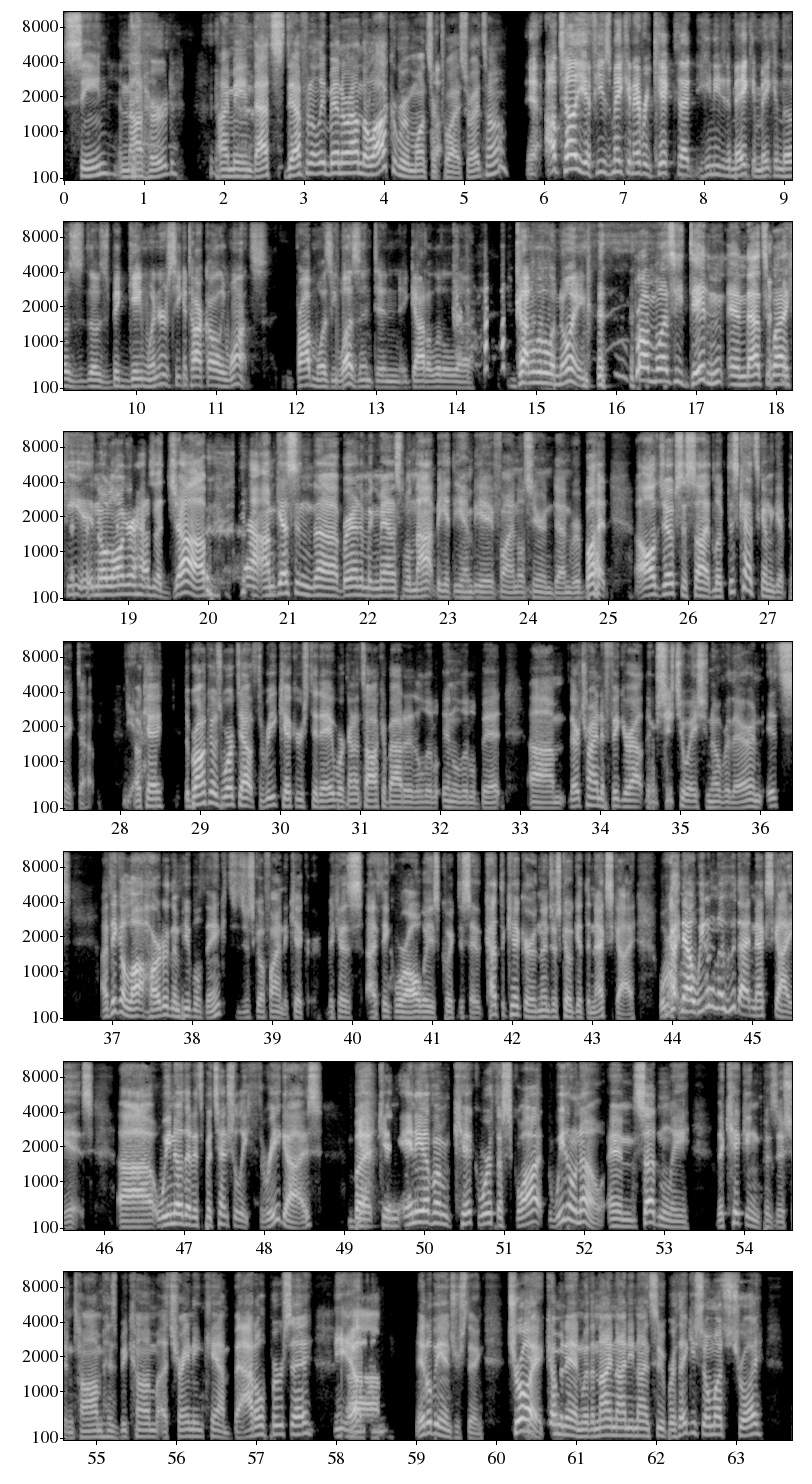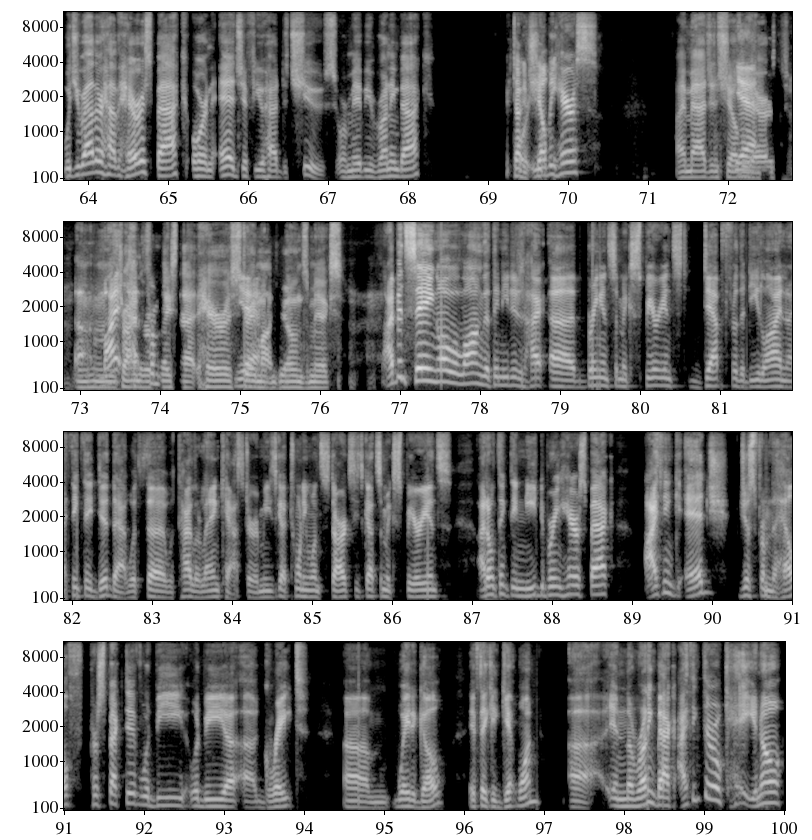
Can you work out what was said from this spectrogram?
seen and not heard. I mean, that's definitely been around the locker room once or twice, right, Tom? Yeah, I'll tell you, if he's making every kick that he needed to make and making those those big game winners, he can talk all he wants. Problem was he wasn't, and it got a little uh, got a little annoying. problem was he didn't, and that's why he no longer has a job. Yeah, I'm guessing uh, Brandon McManus will not be at the NBA Finals here in Denver. But all jokes aside, look, this cat's going to get picked up. Yeah. Okay, the Broncos worked out three kickers today. We're going to talk about it a little in a little bit. Um, they're trying to figure out their situation over there, and it's I think a lot harder than people think to just go find a kicker because I think we're always quick to say cut the kicker and then just go get the next guy. Well, right now we don't know who that next guy is. Uh, we know that it's potentially three guys, but yeah. can any of them kick worth a squat? We don't know. And suddenly the kicking position, Tom, has become a training camp battle per se. Yeah. Um, it'll be interesting. Troy yeah. coming in with a 999 super. Thank you so much, Troy. Would you rather have Harris back or an edge if you had to choose, or maybe running back? You're talking Shelby e- Harris? I imagine Shelby yeah. Harris. Mm-hmm. Uh, my, trying to from, replace that Harris yeah. Dre'Mont Jones mix. I've been saying all along that they needed to uh, bring in some experienced depth for the D line, and I think they did that with uh, with Tyler Lancaster. I mean, he's got 21 starts, he's got some experience. I don't think they need to bring Harris back. I think Edge, just from the health perspective, would be would be a, a great um, way to go if they could get one. Uh, in the running back, I think they're okay. You know,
